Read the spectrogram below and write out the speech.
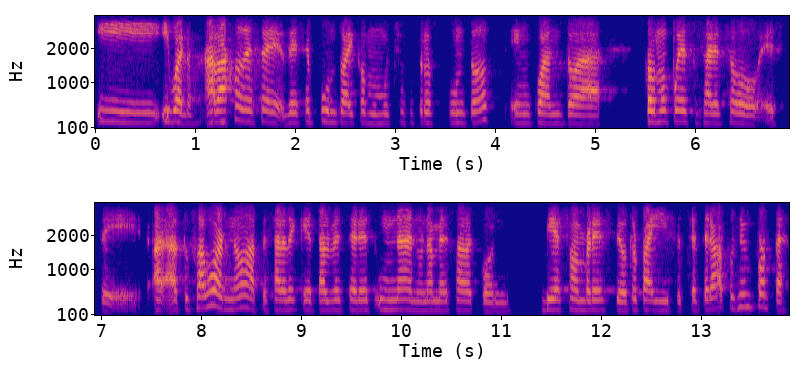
Y, y bueno, abajo de ese, de ese punto hay como muchos otros puntos en cuanto a cómo puedes usar eso este, a, a tu favor, ¿no? A pesar de que tal vez eres una en una mesa con 10 hombres de otro país, etcétera, pues no importa.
